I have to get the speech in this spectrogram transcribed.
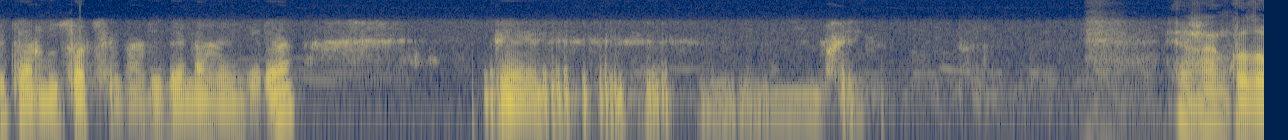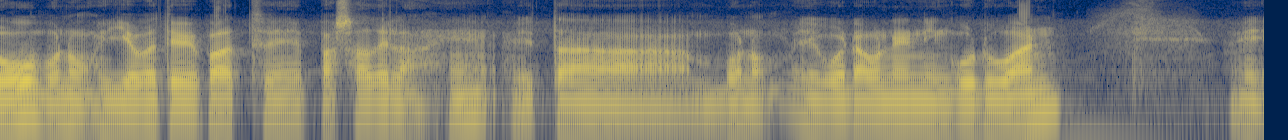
eta luzatzen ari dena gainera. E, bai. Erranko dugu, bueno, hilabete bat e, pasadela, eh? eta, bueno, egora honen inguruan, E,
